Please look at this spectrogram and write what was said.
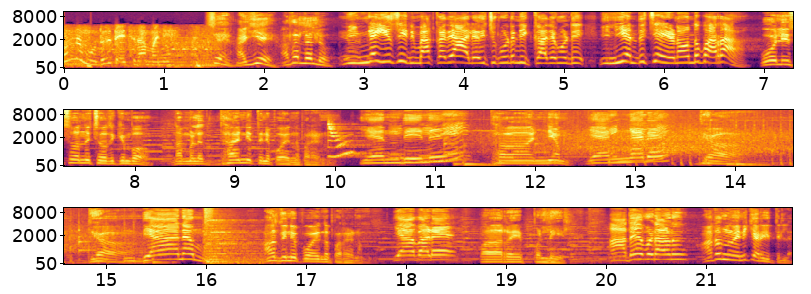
ഒന്ന് മുതുക് തേച്ചതാ മോനെ. അയ്യേ അതല്ലല്ലോ. നിങ്ങ ഈ സിനിമാക്കാരെ ആലോചിച്ചും കൊണ്ട് നിക്കാതെ കൊണ്ട് ഇനി എന്ത് ചെയ്യണോന്ന് പറ. പോലീസ് വന്ന് ചോദിക്കുമ്പോ നമ്മൾ ധാന്യത്തിന് പോയെന്ന് പറയണം. എന്തിന്? ധാന്യം. എങ്ങനെ? ധ്യാ, ധ്യാ. ധ്യാനം. അതിന് പോയെന്ന് പറയണം. എവിടെ? പാറേപ്പള്ളിയിൽ. അതെവിടാണ്? അതൊന്നും എനിക്കറിയത്തില്ല.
